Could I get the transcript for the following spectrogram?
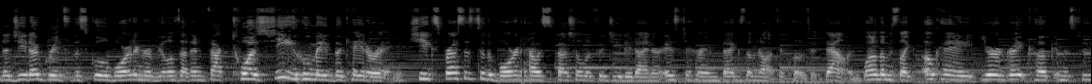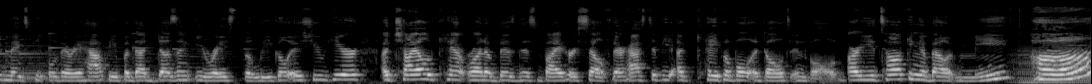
Najika greets the school board and reveals that in fact twas she who made the catering. She expresses to the board how special the Fujita Diner is to her and begs them not to close it down. One of them is like, okay, you're a great cook and this food makes people very happy, but that doesn't erase the legal issue here. A child can't run a business by herself. There has to be a capable adult involved. Are you talking about me? Huh?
